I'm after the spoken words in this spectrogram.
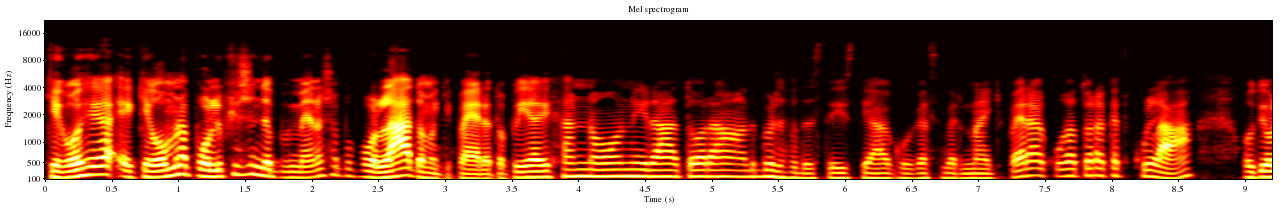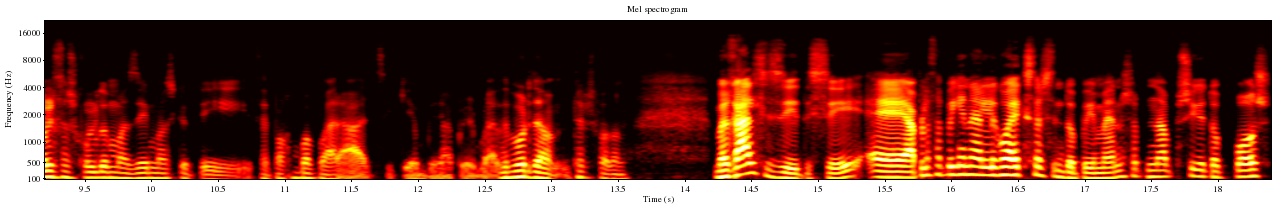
και εγώ, είχα, ε, και εγώ ήμουν πολύ πιο συνειδητοποιημένος από πολλά άτομα εκεί πέρα, τα οποία είχαν όνειρα τώρα. Δεν μπορείς να φανταστείς τι άκουγα καθημερινά εκεί πέρα. Ακούγα τώρα κάτι κουλά, ότι όλοι θα ασχολούνται μαζί μας και ότι θα υπάρχουν παπαράτσι και μπλα μπλα. Δεν μπορείτε να. Τέλος πάντων. Μεγάλη συζήτηση. Ε, απλά θα πήγαινα λίγο έξτρα συνειδητοποιημένος από την άποψη για το πώς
